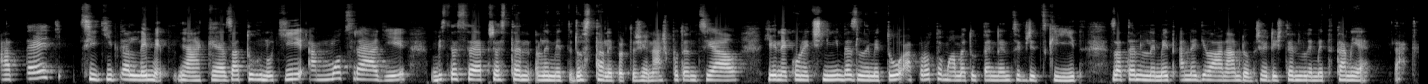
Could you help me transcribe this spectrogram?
a teď cítíte limit, nějaké zatuhnutí a moc rádi byste se přes ten limit dostali, protože náš potenciál je nekonečný bez limitu a proto máme tu tendenci vždycky jít za ten limit a nedělá nám dobře, když ten limit tam je. Tak.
